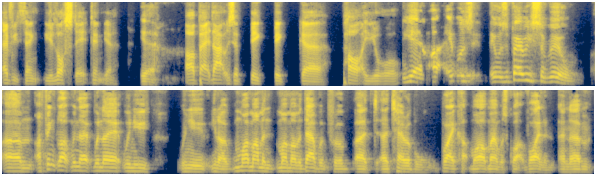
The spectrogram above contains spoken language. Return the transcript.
everything, you lost it, didn't you? Yeah. I bet that was a big, big, uh, part of your yeah it was it was very surreal. Um i think like when they when they when you when you you know my mum and my mum and dad went through a, a, a, terrible breakup. My old man was quite violent and um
